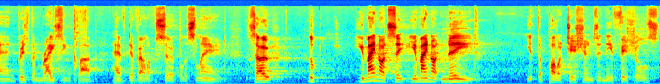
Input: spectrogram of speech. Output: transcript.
and Brisbane Racing Club have developed surplus land. So, look, you may not see, you may not need the politicians and the officials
